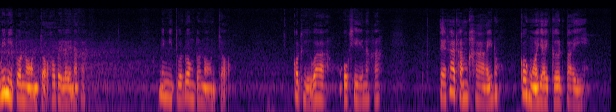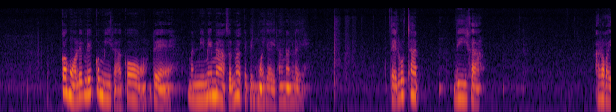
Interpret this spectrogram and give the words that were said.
ไม่มีตัวหนอนเจาะเข้าไปเลยนะคะ ไม่มีตัวด้วงตัวหนอนเจาะ ก็ถือว่าโอเคนะคะ แต่ถ้าทำขายเนาะก็หัวใหญ่เกินไป ก็หัวเล็กๆก็มีค่ะก็ แต่มันมีไม่มากส่วนมากจะเป็นหัวใหญ่ทั้งนั้นเลย แต่รสชาติดีค่ะ อร่อย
